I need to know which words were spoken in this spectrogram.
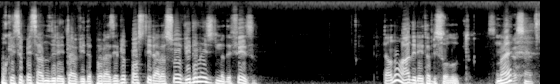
porque se eu pensar no direito à vida, por exemplo, eu posso tirar a sua vida em legítima defesa. Então não há direito absoluto. Sim, é? interessante.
